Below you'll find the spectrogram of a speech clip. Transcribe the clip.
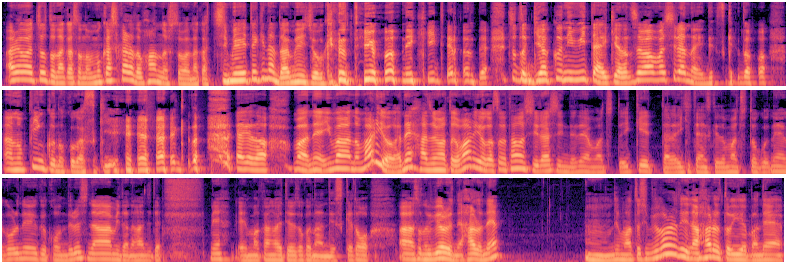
あれはちょっとなんかその昔からのファンの人はなんか致命的なダメージを受けるっていうふうに聞いてるんで、ちょっと逆に見たいけど、私はあんま知らないんですけど、あの、ピンクの子が好き。だけど、だけど、まあね、今あの、マリオがね、始まったから、マリオがすごい楽しいらしいんでね、まあちょっと行けたら行きたいんですけど、まあちょっとね、ゴールデンウィーク混んでるしなー、みたいな感じで、ね、え、まあ考えてるとこなんですけど、あそのビオルね、春ね、うん、でも私、ビバルディの春といえばね、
